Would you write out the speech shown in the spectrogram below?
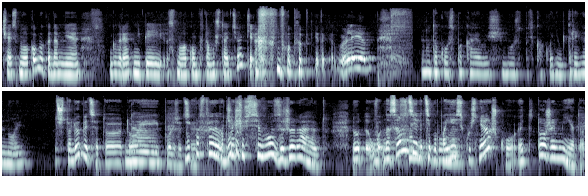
чай с молоком, и когда мне говорят, не пей с молоком, потому что отеки будут, я такая, блин. Ну, такой успокаивающий, может быть, какой-нибудь травяной. Что любите, то, то да. и пользуйтесь. Ну, просто как чаще будто... всего зажирают. Ну, на самом Сам деле, типа, понимаю. поесть вкусняшку – это тоже метод.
